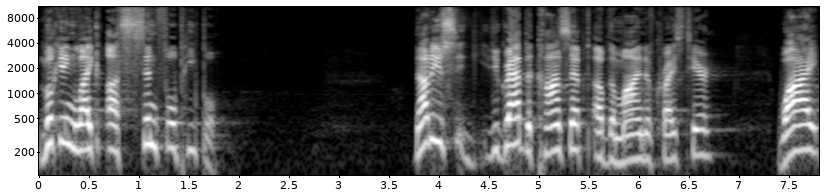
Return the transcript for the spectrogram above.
looking like us sinful people. Now, do you see, you grab the concept of the mind of Christ here? Why,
